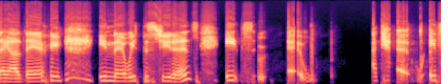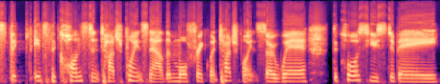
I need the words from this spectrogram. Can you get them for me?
they are there in there with the students. It's it's the it's the constant touch points now, the more frequent touch points. So where the course used to be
